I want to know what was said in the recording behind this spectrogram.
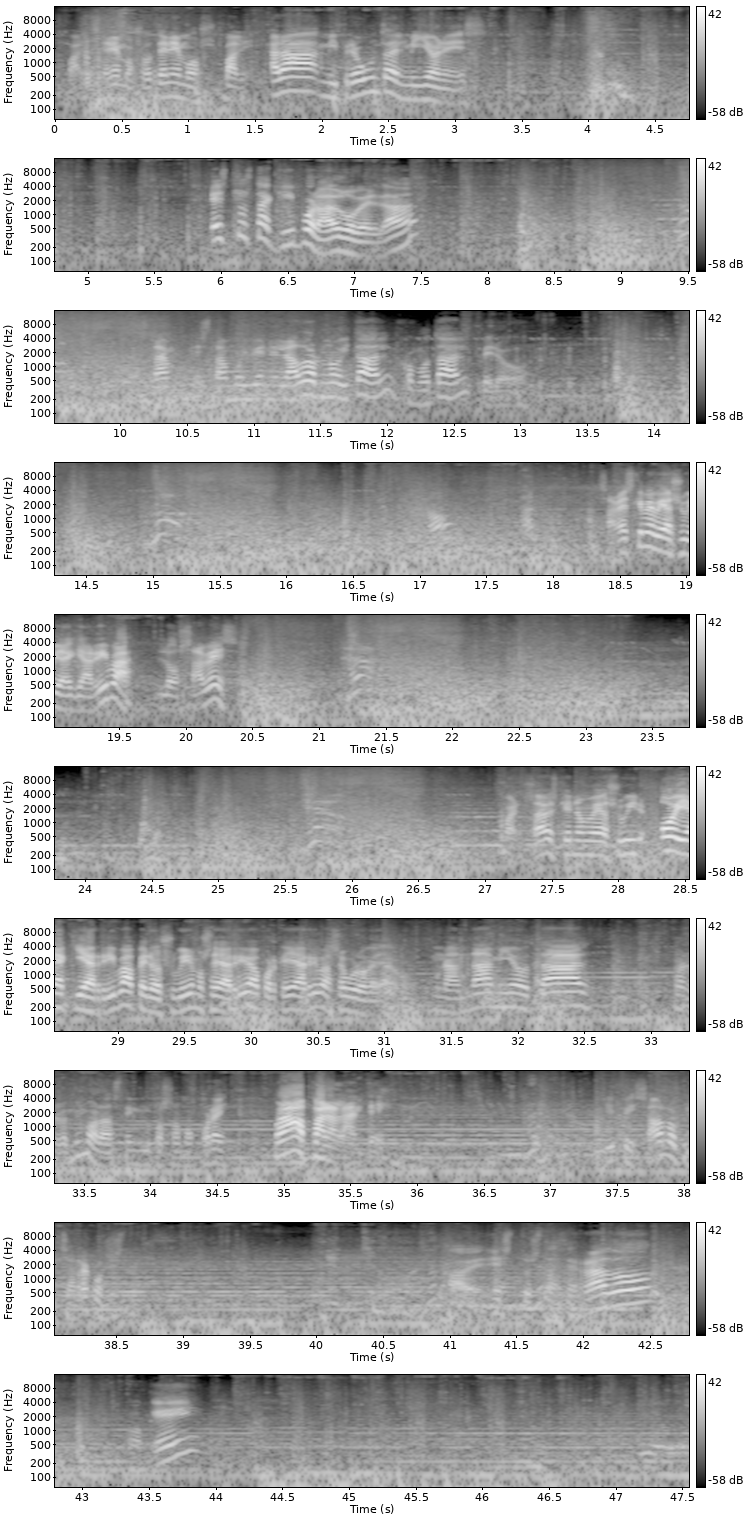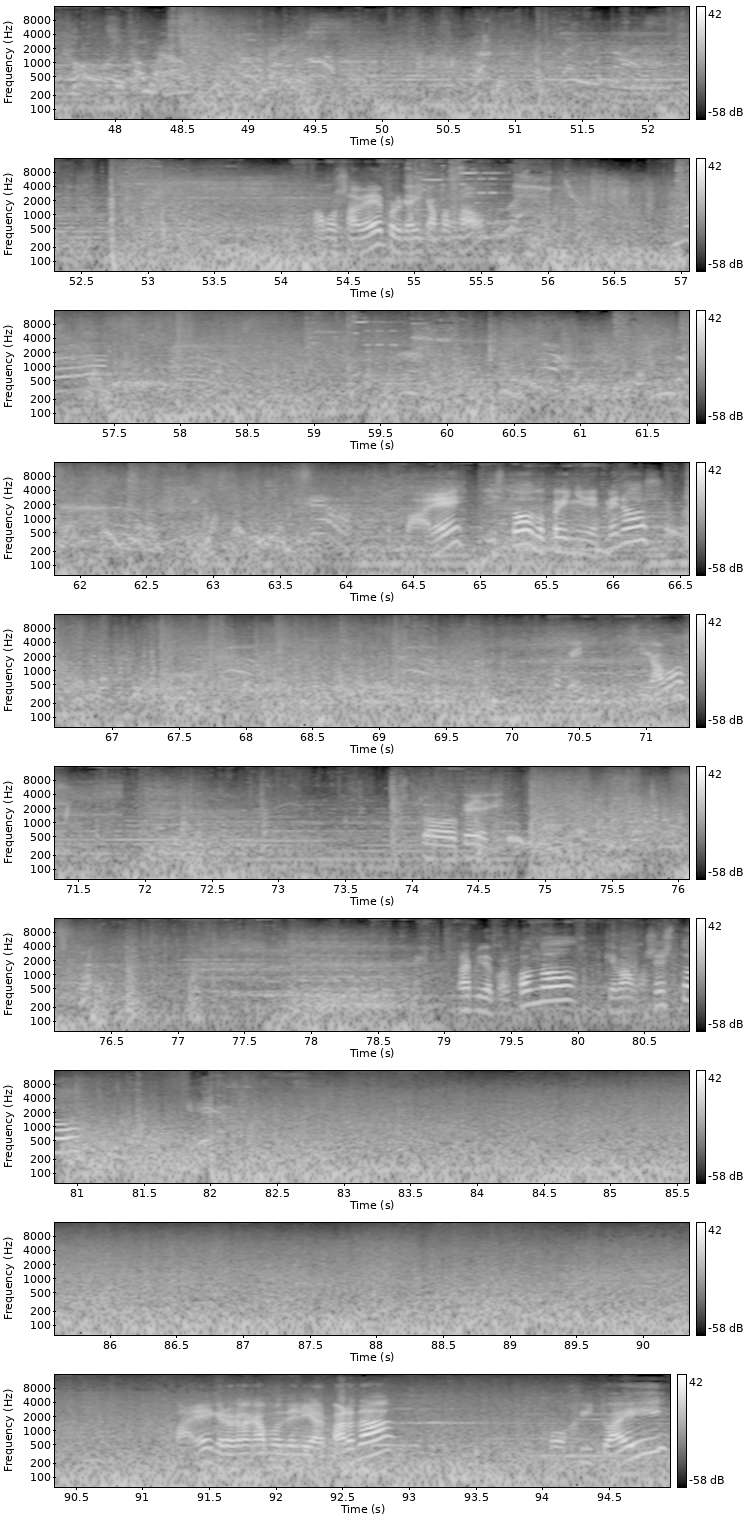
Vale, tenemos, lo tenemos Vale, ahora mi pregunta del millón es Esto está aquí por algo, ¿verdad? Está, muy bien el adorno y tal Como tal, pero... ¿No? ¿Sabes que me voy a subir aquí arriba? Lo sabes. Bueno, sabes que no me voy a subir hoy aquí arriba Pero subiremos ahí arriba porque ahí arriba seguro que hay algo. Un andamio, tal. Bueno, lo mismo ahora incluso pasamos por ahí. Vamos para adelante Qué pesado los picharracos estos A ver, esto está cerrado. Ok. Vamos a ver, porque ahí que ha pasado. Vale, listo, dos pequeñines menos. Ok, sigamos Esto, ¿qué hay aquí? Rápido por el fondo. Quemamos esto. Vale, creo que la acabamos de liar parda. Ojito ahí.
